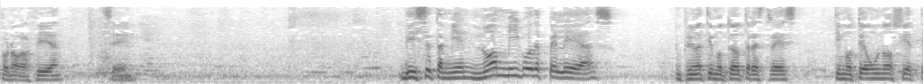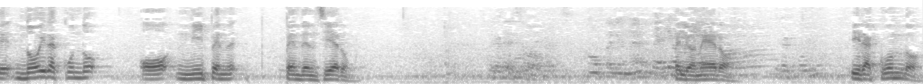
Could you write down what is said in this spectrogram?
pornografía, sí. Dice también, no amigo de peleas, en 1 Timoteo 3.3, Timoteo 1.7, no iracundo o ni pen- pendenciero, peleonero. peleonero, iracundo,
